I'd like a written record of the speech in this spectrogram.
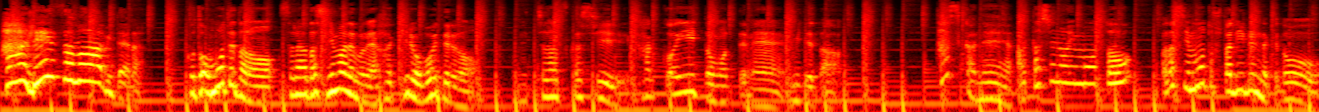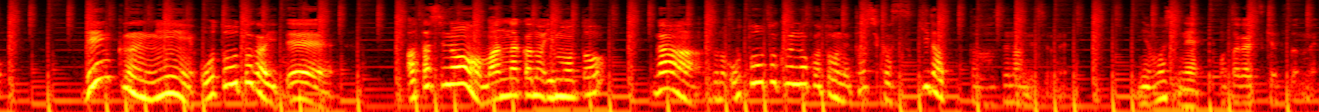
はぁ、レン様みたいなこと思ってたの。それ私今でもね、はっきり覚えてるの。めっちゃ懐かしい。かっこいいと思ってね、見てた。確かね、私の妹私妹二人いるんだけど、レン君に弟がいて、私の真ん中の妹が、その弟くんのことをね、確か好きだったはずなんですよね。ね、もしね、お互い付き合ってたのね、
